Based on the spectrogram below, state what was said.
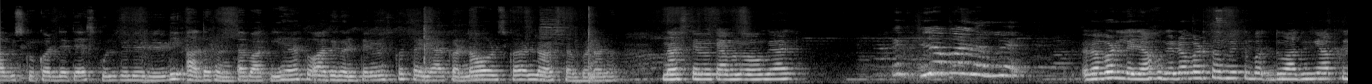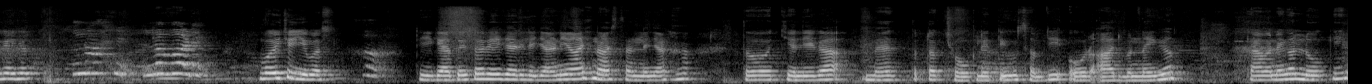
अब इसको कर देते हैं स्कूल के लिए रेडी। आधा घंटा बाकी है तो आधे घंटे में इसको तैयार करना और इसका नाश्ता बनाना। नाश्ते में क्या बनवाओगे आज? रबड़ ले जाओगे रबड़ तो मैं तो दवा दूँगी आपकी जल वही चाहिए बस। हाँ। ठीक है तो इसे रेजर जारी ले जानी आज नाश्ता ले जाना। तो चलिएगा मैं तब तक छोंक लेती हूँ सब्ज़ी और आज बनाएगा क्या बनेगा? लौकी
